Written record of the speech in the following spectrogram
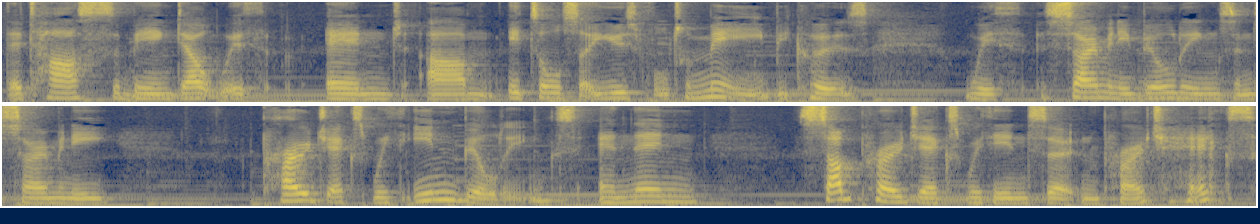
their tasks are being dealt with, and um, it's also useful to me because with so many buildings and so many projects within buildings, and then sub projects within certain projects,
